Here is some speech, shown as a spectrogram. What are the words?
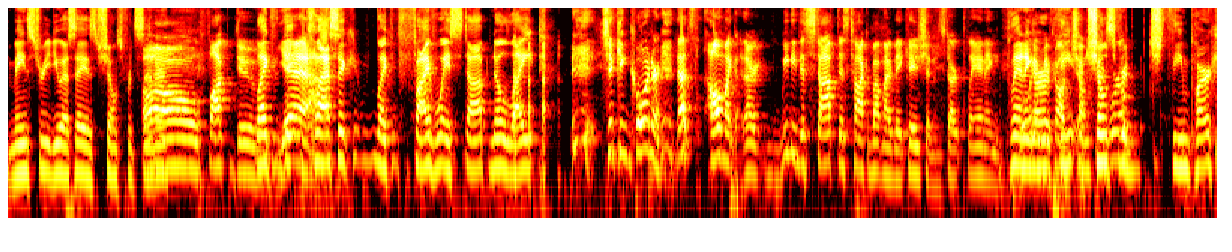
Main Street USA is Chelmsford Center. Oh fuck, dude! like yeah, the classic like five way stop, no light. chicken corner. That's oh my god. All right, we need to stop this talk about my vacation and start planning planning what our theme, Chelmsford Chelmsford World? ch- theme park.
